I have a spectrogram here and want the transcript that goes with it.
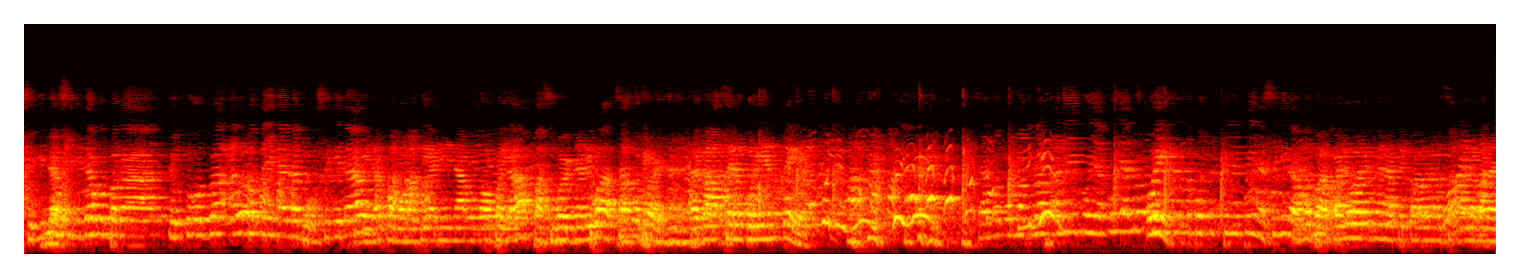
Sige daw, sige daw. Kumbaga, totoo ba? Ano ba tayo nanabo? Sige daw. Hindi na pamamatian din namin mga paya. Password na liwat. Password. Nag-access ng kuryente. kuya? Kuya, ano Uy. ba nanabo sa Pilipinas? Sige daw. Ano ba? Paliwanag na natin para sa kalaman na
